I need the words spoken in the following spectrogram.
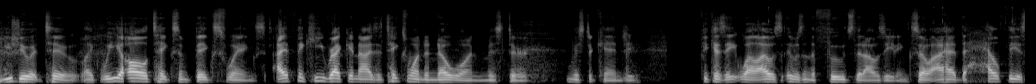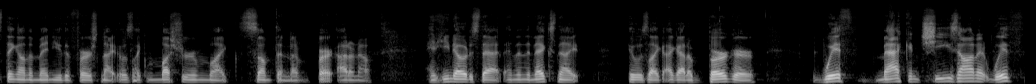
You do it too. Like we all take some big swings. I think he recognized it takes one to know one, Mister Mister Kenji, because he, well, I was it was in the foods that I was eating, so I had the healthiest thing on the menu the first night. It was like mushroom, like something. I don't know, and he noticed that, and then the next night it was like I got a burger with mac and cheese on it with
